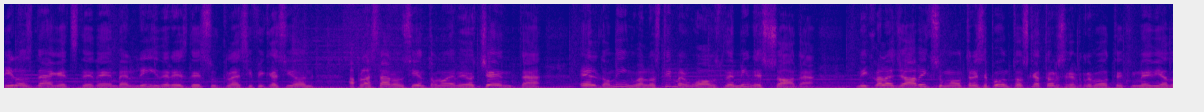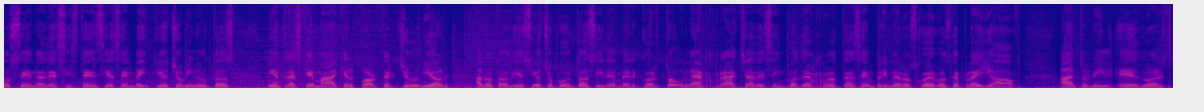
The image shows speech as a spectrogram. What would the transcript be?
y los Nuggets de Denver, líderes de su clasificación, aplastaron 109-80 el domingo a los Timberwolves de Minnesota. Nikola Jovic sumó 13 puntos, 14 rebotes y media docena de asistencias en 28 minutos, mientras que Michael Porter Jr. anotó 18 puntos y Denver cortó una racha de 5 derrotas en primeros juegos de playoff. Anthony Edwards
